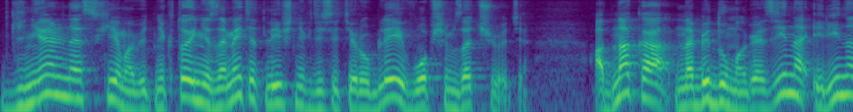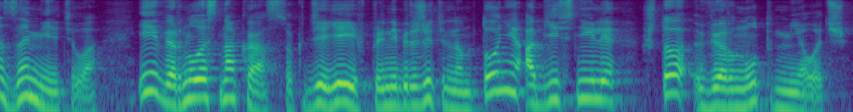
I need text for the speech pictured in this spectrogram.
Гениальная схема, ведь никто и не заметит лишних 10 рублей в общем зачете. Однако на беду магазина Ирина заметила и вернулась на кассу, где ей в пренебрежительном тоне объяснили, что вернут мелочь.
